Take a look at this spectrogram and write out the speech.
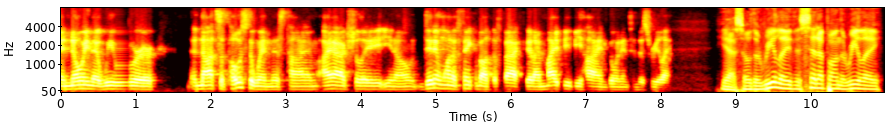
And knowing that we were not supposed to win this time, I actually, you know, didn't want to think about the fact that I might be behind going into this relay. Yeah. So the relay, the setup on the relay,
